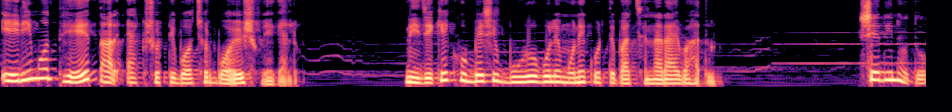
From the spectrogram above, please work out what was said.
এরই মধ্যে তার একষট্টি বছর বয়স হয়ে গেল। নিজেকে খুব বেশি বুড়ো বলে মনে করতে পারছেন না রায়বাহাদুর। সেদিনও তো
